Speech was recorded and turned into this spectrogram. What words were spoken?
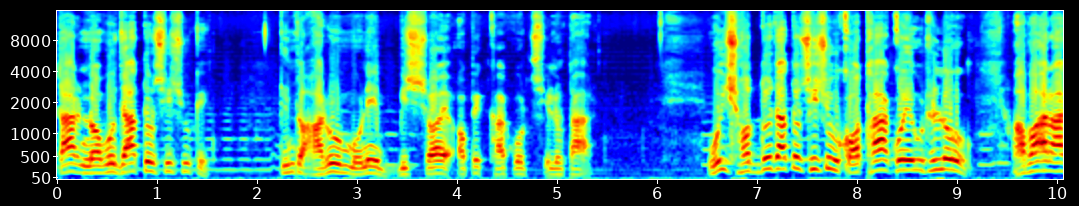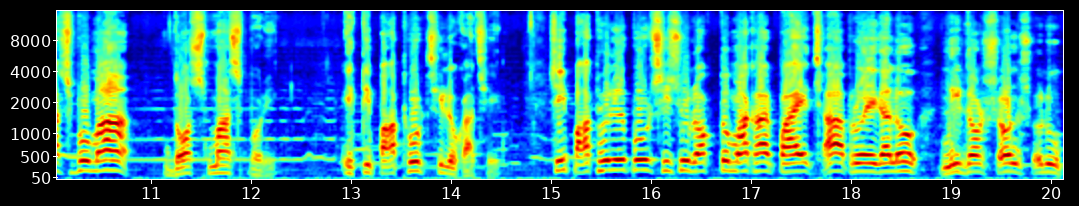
তার নবজাত শিশুকে। কিন্তু আরও মনে বিস্ময় অপেক্ষা করছিল তার। ওই সদ্যজাত শিশু কথা কয়ে উঠল, আবার আসব মা। দশ মাস পরে একটি পাথর ছিল কাছে। সেই পাথরের উপর শিশু রক্ত মাখার পায়ে ছাপ রয়ে গেল নিদর্শন স্বরূপ।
